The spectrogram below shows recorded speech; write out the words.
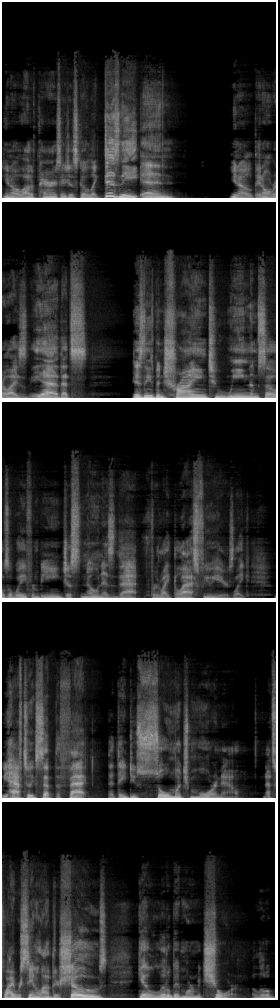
you know, a lot of parents, they just go like Disney and, you know, they don't realize, yeah, that's Disney's been trying to wean themselves away from being just known as that for like the last few years. Like, we have to accept the fact that they do so much more now. That's why we're seeing a lot of their shows get a little bit more mature, a little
